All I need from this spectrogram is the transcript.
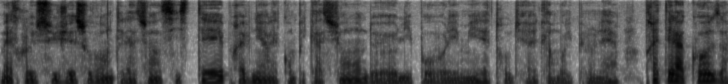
mettre le sujet sous ventilation assistée, prévenir les complications de l'hypovolémie, les troubles du rythme, l'embolie pulmonaire, traiter la cause.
